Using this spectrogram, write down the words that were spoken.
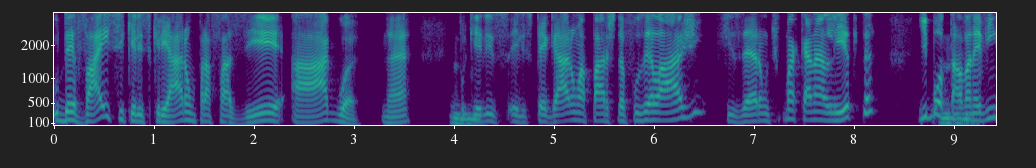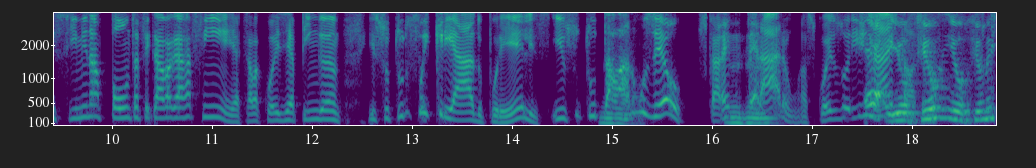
o device que eles criaram para fazer a água, né? Porque Uhum, eles, eles pegaram a parte da fuselagem, fizeram tipo uma canaleta e botava a uhum, neve em cima e na ponta ficava a garrafinha e aquela coisa ia pingando. Isso tudo foi criado por eles e isso tudo tá lá no uhum, museu. Os caras uhum. recuperaram as coisas É, originais, e tá o filme, e o filme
